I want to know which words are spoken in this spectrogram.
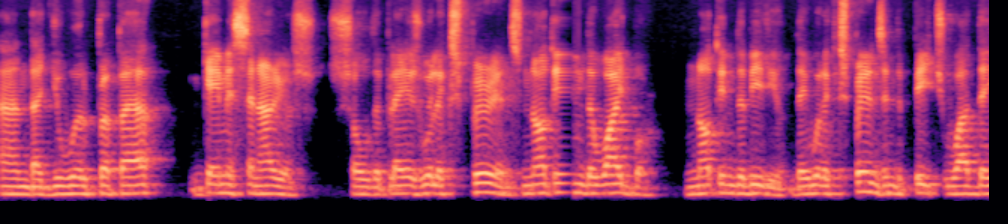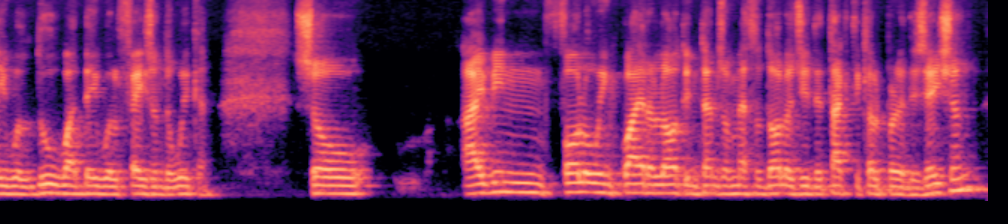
and that you will prepare game scenarios so the players will experience not in the whiteboard not in the video. They will experience in the pitch what they will do, what they will face on the weekend. So I've been following quite a lot in terms of methodology, the tactical periodization.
